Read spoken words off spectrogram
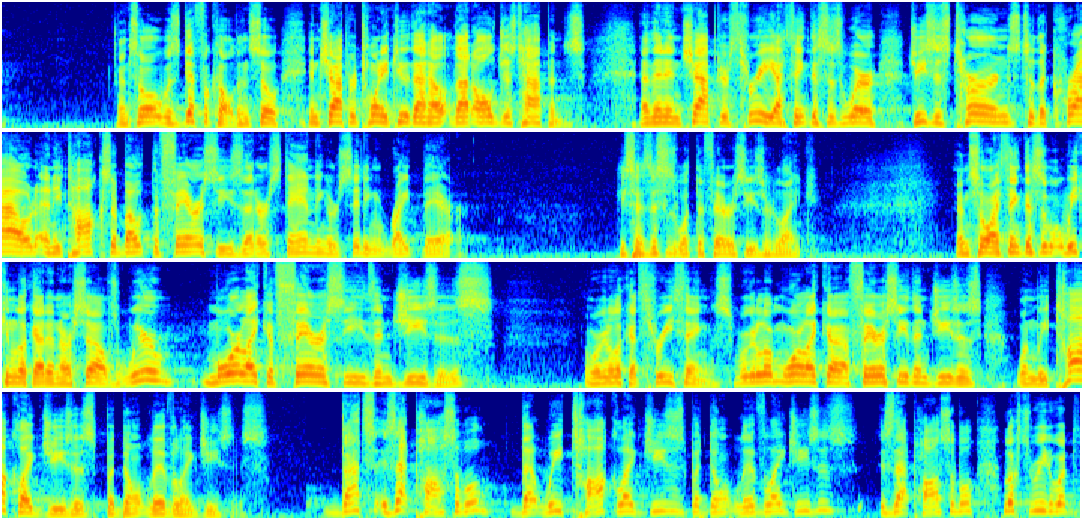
And so it was difficult. And so in chapter 22, that, that all just happens. And then in chapter 3, I think this is where Jesus turns to the crowd and he talks about the Pharisees that are standing or sitting right there. He says, This is what the Pharisees are like. And so I think this is what we can look at in ourselves. We're more like a Pharisee than Jesus. And we're going to look at three things. We're going to look more like a Pharisee than Jesus when we talk like Jesus but don't live like Jesus. That's is that possible that we talk like Jesus but don't live like Jesus? Is that possible? Let's read what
